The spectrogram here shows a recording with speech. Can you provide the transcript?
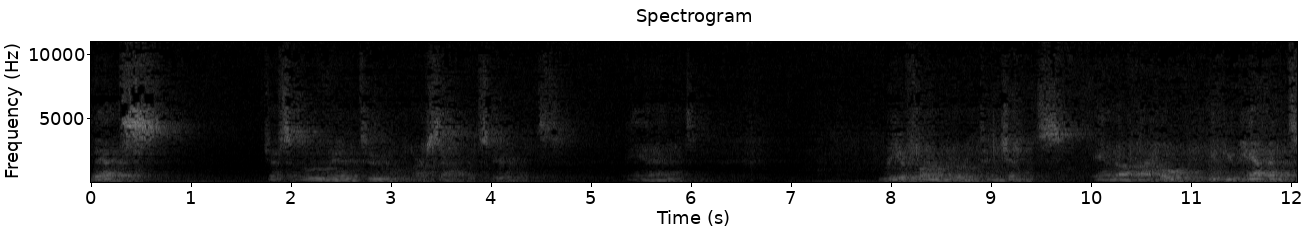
let's just move into our sound experience and reaffirm your intentions. And I hope if you haven't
